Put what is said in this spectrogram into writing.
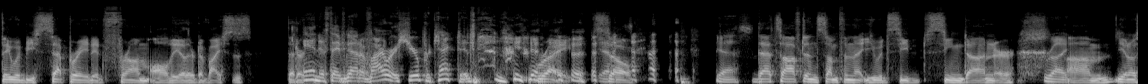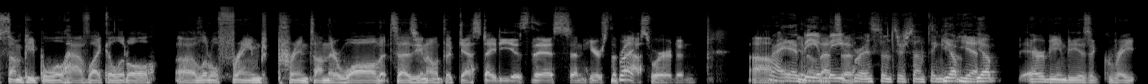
they would be separated from all the other devices that are and if they've got a virus you're protected. Right. Yes. so yes. that's often something that you would see seen done or right. um you know some people will have like a little a little framed print on their wall that says you know the guest id is this and here's the right. password and um, right Airbnb, b&b for instance or something yep yeah. yep. Airbnb is a great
